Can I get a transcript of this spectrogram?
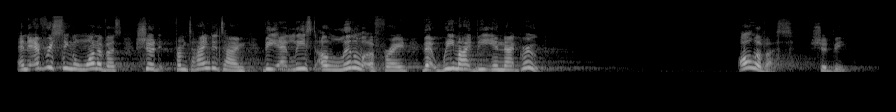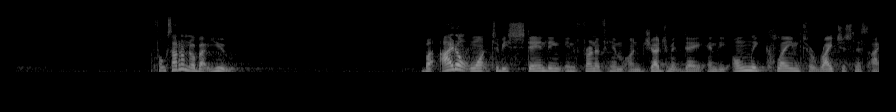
And every single one of us should, from time to time, be at least a little afraid that we might be in that group. All of us should be. Folks, I don't know about you, but I don't want to be standing in front of him on Judgment Day, and the only claim to righteousness I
